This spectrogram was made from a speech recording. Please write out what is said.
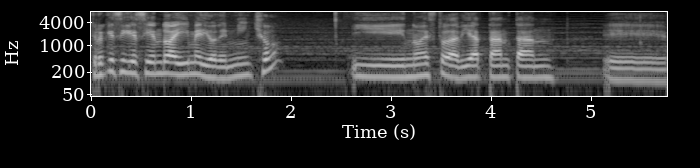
creo que sigue siendo ahí medio de nicho y no es todavía tan, tan, eh,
